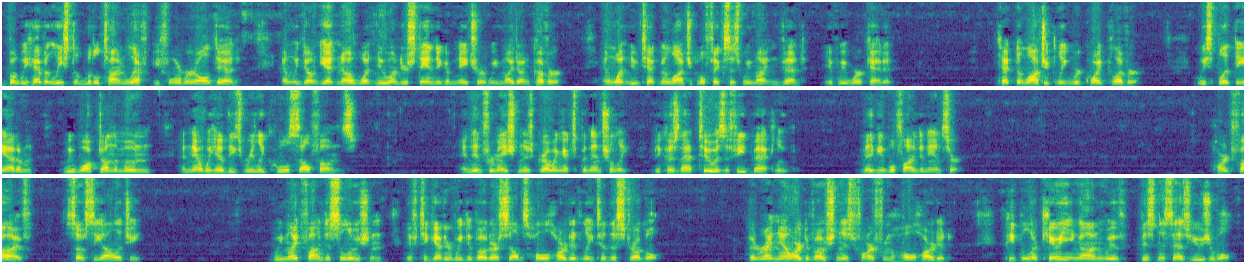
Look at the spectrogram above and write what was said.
But we have at least a little time left before we're all dead, and we don't yet know what new understanding of nature we might uncover, and what new technological fixes we might invent, if we work at it. Technologically, we're quite clever. We split the atom, we walked on the moon, and now we have these really cool cell phones. And information is growing exponentially, because that too is a feedback loop. Maybe we'll find an answer. Part 5 Sociology We might find a solution if together we devote ourselves wholeheartedly to this struggle. But right now our devotion is far from wholehearted. People are carrying on with business as usual,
